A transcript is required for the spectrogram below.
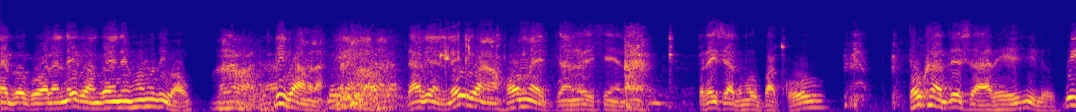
တဲ့ပုဂ္ဂိုလ်ကလည်းနိဗ္ဗာန်ဘယ်နေမှမသိပါဘူးမှန်ပါဗျာသိပါမလားသိပါဗျာဒါဖြင့်နိဗ္ဗာန်ဟောမဲ့ကြံလို့ရှိရင်လည်းပရိစ္ဆေသမုပ္ပါကိုဒုက္ခသစ္စာတွေကြီးလို့သိ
